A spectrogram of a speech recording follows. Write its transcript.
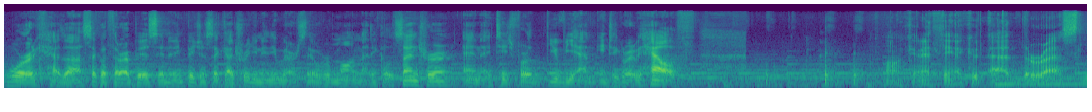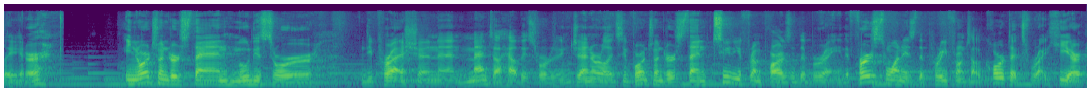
work as a psychotherapist in the inpatient psychiatry unit University of Vermont Medical Center, and I teach for UVM Integrative Health. Okay, I think I could add the rest later. In order to understand mood disorder depression and mental health disorders in general, it's important to understand two different parts of the brain. The first one is the prefrontal cortex right here,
